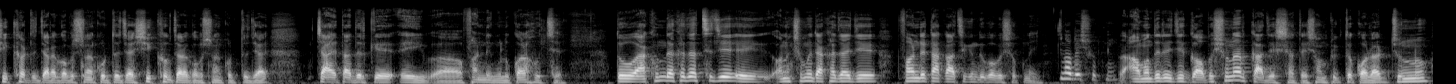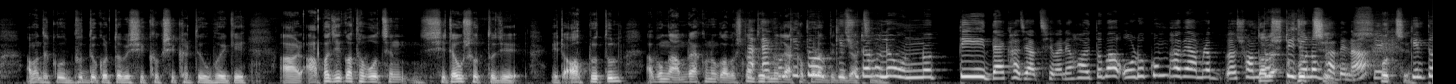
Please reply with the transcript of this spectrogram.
শিক্ষার্থী যারা গবেষণা করতে চায় শিক্ষক যারা গবেষণা করতে যায় চায় তাদেরকে এই ফান্ডিংগুলো করা হচ্ছে। তো এখন দেখা যাচ্ছে যে এই অনেক সময় দেখা যায় যে ফান্ডে টাকা আছে কিন্তু গবেষক নেই। গবেষক নেই। আমাদের এই যে গবেষণার কাজের সাথে সম্পৃক্ত করার জন্য আমাদেরকে উদ্বুদ্ধ করতে হবে শিক্ষক শিক্ষার্থী উভয়কে। আর আপা যে কথা বলছেন সেটাও সত্য যে এটা অপ্রতুল এবং আমরা এখনও গবেষণা ধর্মী লেখাপড়ার দিকে যাচ্ছি কিছুটা হলেও উন্নতি দেখা যাচ্ছে মানে হয়তো বা ওরকম ভাবে আমরা সন্তুষ্টিজনক ভাবে না কিন্তু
